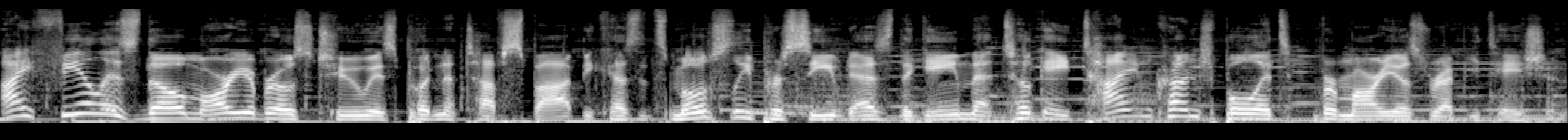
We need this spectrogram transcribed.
I feel as though Mario Bros. 2 is put in a tough spot because it's mostly perceived as the game that took a time crunch bullet for Mario's reputation.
